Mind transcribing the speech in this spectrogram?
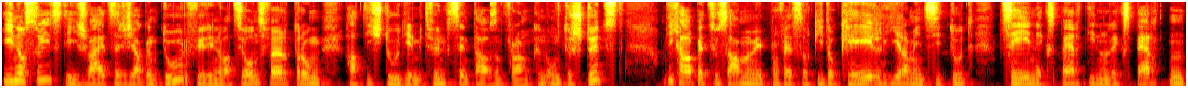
InnoSuisse, die Schweizerische Agentur für Innovationsförderung, hat die Studie mit 15.000 Franken unterstützt und ich habe zusammen mit Professor Guido Kehl hier am Institut zehn Expertinnen und Experten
